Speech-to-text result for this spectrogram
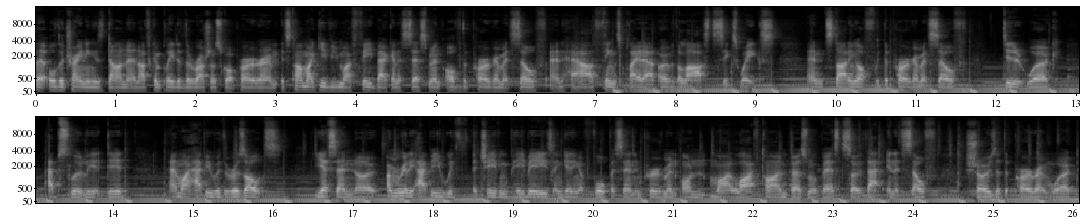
That all the training is done and I've completed the Russian squat program, it's time I give you my feedback and assessment of the program itself and how things played out over the last six weeks. And starting off with the program itself, did it work? Absolutely it did. Am I happy with the results? Yes and no. I'm really happy with achieving PBs and getting a 4% improvement on my lifetime personal best, so that in itself shows that the program worked.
